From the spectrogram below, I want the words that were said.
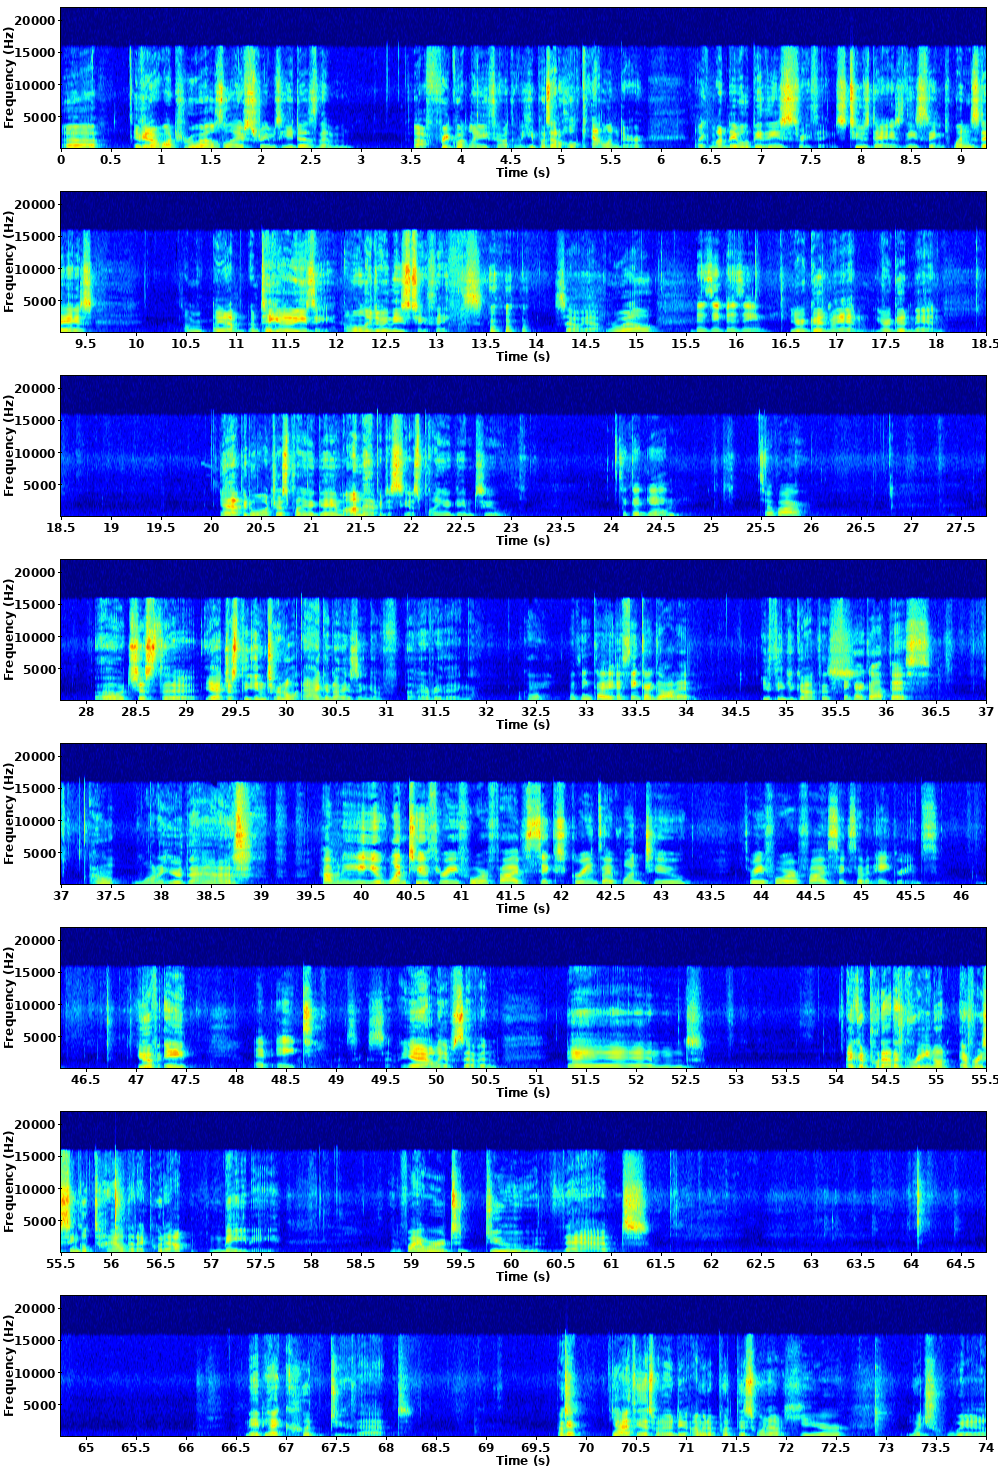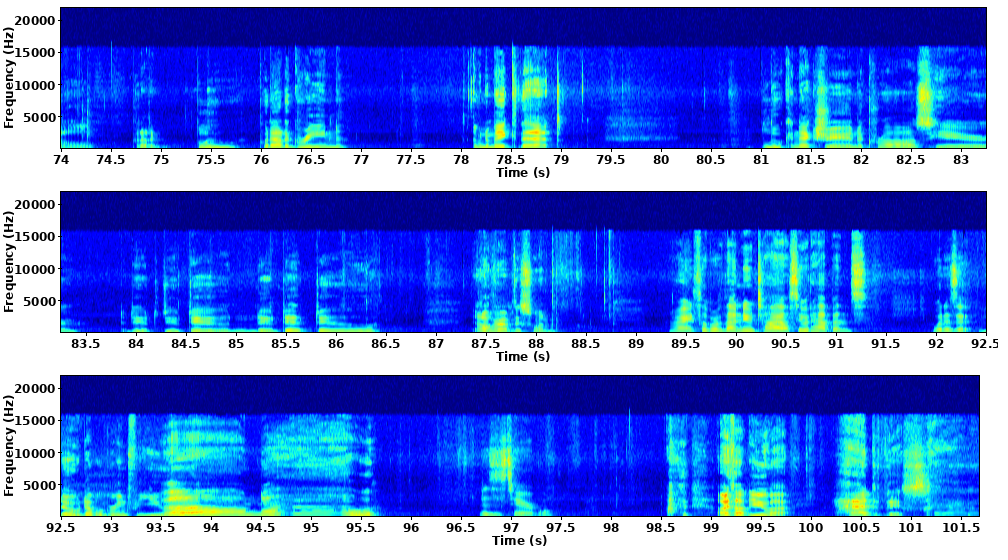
Uh, if you don't watch Ruel's live streams, he does them uh, frequently throughout the week. He puts out a whole calendar. Like Monday will be these three things, Tuesdays these things, Wednesdays. I'm you know I'm, I'm taking it easy. I'm only doing these two things. so yeah, Ruel, Busy, busy. you're a good man. You're a good man. Happy to watch us playing a game. I'm happy to see us playing a game too. It's a good game so far. Oh, it's just the yeah, just the internal agonizing of of everything. Okay. I think I, I think I got it. You think you got this? I think I got this. I don't want to hear that. How many? You have one, two, three, four, five, six greens. I have one, two, three, four, five, six, seven, eight greens. You have eight, I have eight. Seven. Yeah, I only have seven. And I could put out a green on every single tile that I put out, maybe. And if I were to do that. Maybe I could do that. Okay. Yeah, I think that's what I'm gonna do. I'm gonna put this one out here, which will put out a blue, put out a green. I'm gonna make that blue connection across here. Do do do do do do. do. And I'll grab this one. All right, flip over that new tile. See what happens. What is it? No double green for you. Oh no! This is terrible. I thought you uh, had this.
